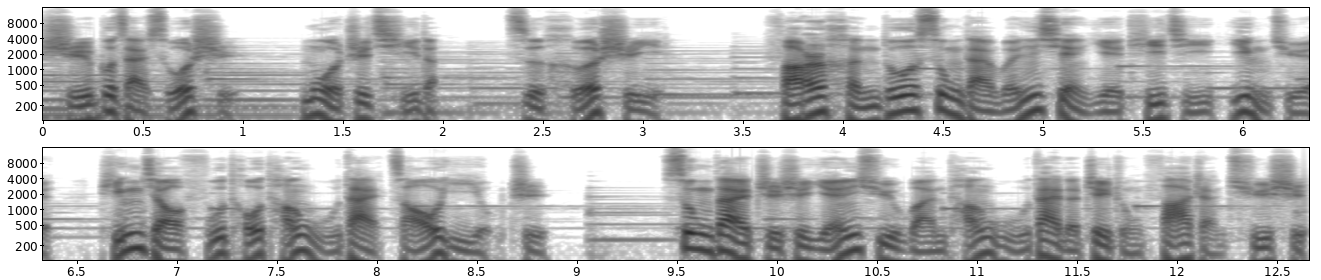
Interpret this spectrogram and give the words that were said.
始不在所使，莫知其的自何时也。反而很多宋代文献也提及应爵、平角幞头，唐五代早已有之。宋代只是延续晚唐五代的这种发展趋势，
